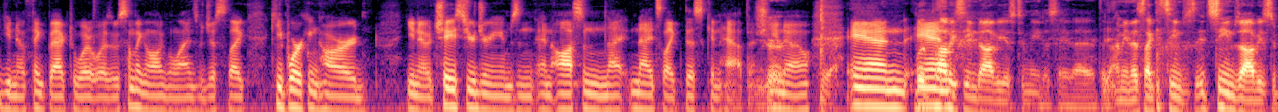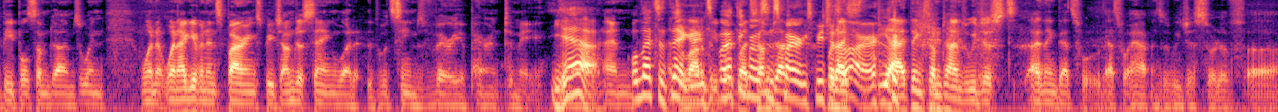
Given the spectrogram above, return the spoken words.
you know think back to what it was. It was something along the lines of just like keep working hard. You know, chase your dreams, and, and awesome night, nights like this can happen. sure. You know, Yeah. and it and probably seemed obvious to me to say that. I mean, that's like it seems. It seems obvious to people sometimes when, when, when I give an inspiring speech. I'm just saying what what seems very apparent to me. Yeah. know, And Well, that's the a thing. people. I think most inspiring speeches I are. yeah, I think sometimes we just. I think that's what that's what happens is we just sort of uh,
